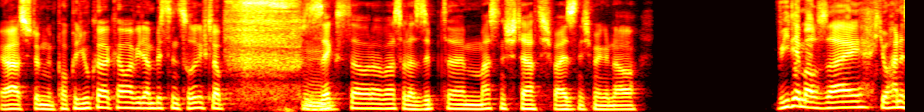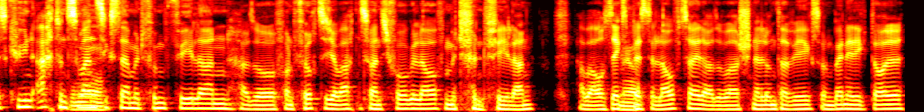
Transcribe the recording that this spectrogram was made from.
Ja, es stimmt. In Pokeljuka kam er wieder ein bisschen zurück. Ich glaube, mhm. Sechster oder was oder Siebter im Massenstart. Ich weiß es nicht mehr genau. Wie dem auch sei, Johannes Kühn 28. Genau. mit fünf Fehlern, also von 40 auf 28 vorgelaufen mit fünf Fehlern. Aber auch sechs ja. beste Laufzeit, also war schnell unterwegs. Und Benedikt Doll,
